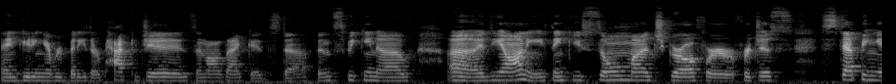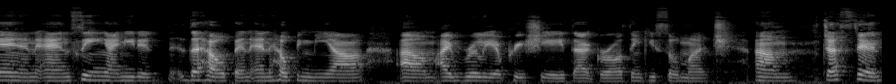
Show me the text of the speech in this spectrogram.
and getting everybody their packages and all that good stuff. And speaking of uh, Diani, thank you so much, girl, for for just stepping in and seeing I needed the help and and helping me out. Um, I really appreciate that, girl. Thank you so much. Um, Justin,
